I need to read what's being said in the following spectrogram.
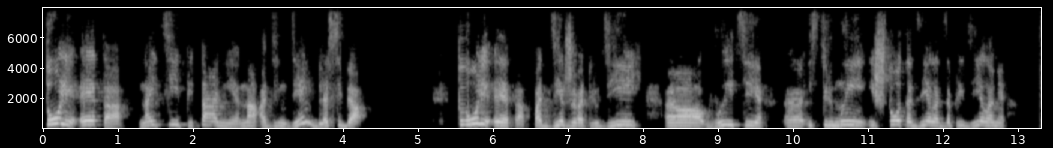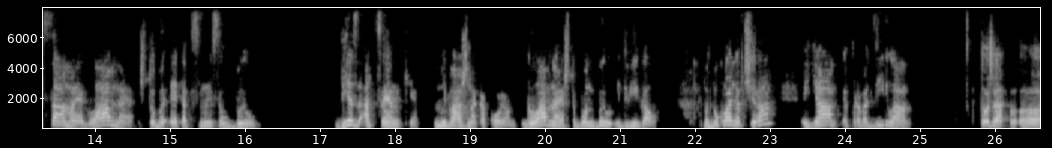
то ли это найти питание на один день для себя, то ли это поддерживать людей, э, выйти э, из тюрьмы и что-то делать за пределами. Самое главное, чтобы этот смысл был без оценки, неважно какой он. Главное, чтобы он был и двигал. Вот буквально вчера я проводила тоже э,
